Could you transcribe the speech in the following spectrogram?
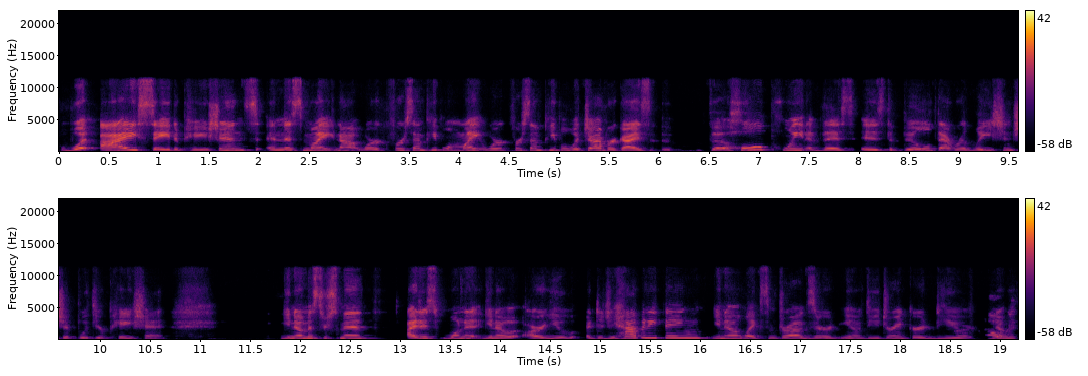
what I say to patients, and this might not work for some people, might work for some people, whichever, guys. The whole point of this is to build that relationship with your patient. You know, Mr. Smith, I just want to, you know, are you, did you have anything, you know, like some drugs or, you know, do you drink or do you, you know, Always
